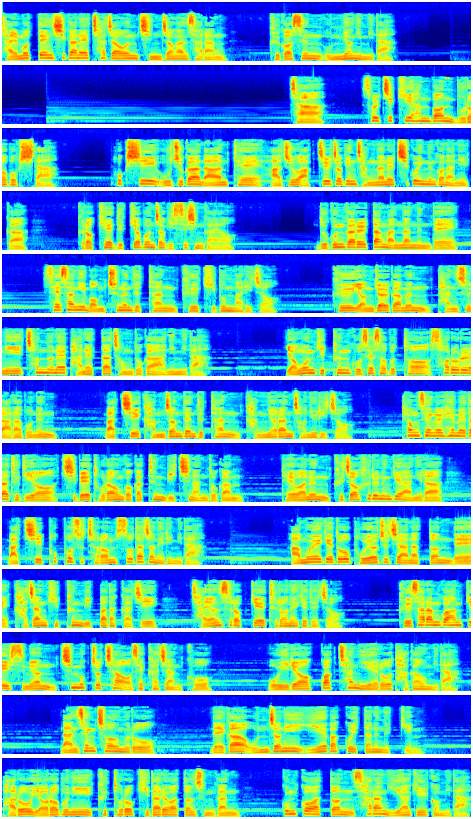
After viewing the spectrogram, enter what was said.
잘못된 시간에 찾아온 진정한 사랑, 그것은 운명입니다. 자, 솔직히 한번 물어봅시다. 혹시 우주가 나한테 아주 악질적인 장난을 치고 있는 건 아닐까? 그렇게 느껴본 적 있으신가요? 누군가를 딱 만났는데 세상이 멈추는 듯한 그 기분 말이죠. 그 연결감은 단순히 첫눈에 반했다 정도가 아닙니다. 영혼 깊은 곳에서부터 서로를 알아보는 마치 감전된 듯한 강렬한 전율이죠. 평생을 헤매다 드디어 집에 돌아온 것 같은 미친 안도감, 대화는 그저 흐르는 게 아니라 마치 폭포수처럼 쏟아져 내립니다. 아무에게도 보여주지 않았던 내 가장 깊은 밑바닥까지 자연스럽게 드러내게 되죠. 그 사람과 함께 있으면 침묵조차 어색하지 않고 오히려 꽉 찬 이해로 다가옵니다. 난생 처음으로 내가 온전히 이해받고 있다는 느낌. 바로 여러분이 그토록 기다려왔던 순간 꿈꿔왔던 사랑 이야기일 겁니다.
